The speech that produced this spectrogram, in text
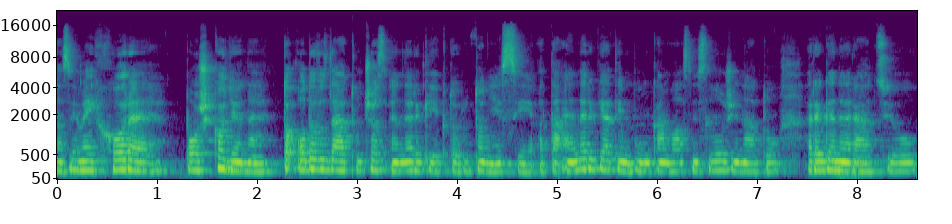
nazvieme ich choré, poškodené, to odovzdá tú časť energie, ktorú to nesie. A tá energia tým bunkám vlastne slúži na tú regeneráciu,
